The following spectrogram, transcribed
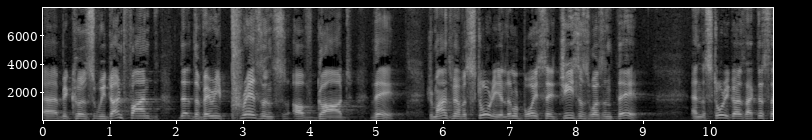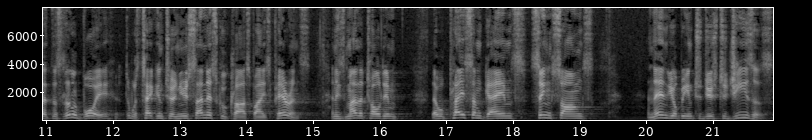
uh, because we don't find the, the very presence of God there. It reminds me of a story. A little boy said Jesus wasn't there. And the story goes like this that this little boy was taken to a new Sunday school class by his parents. And his mother told him, They will play some games, sing songs, and then you'll be introduced to Jesus.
